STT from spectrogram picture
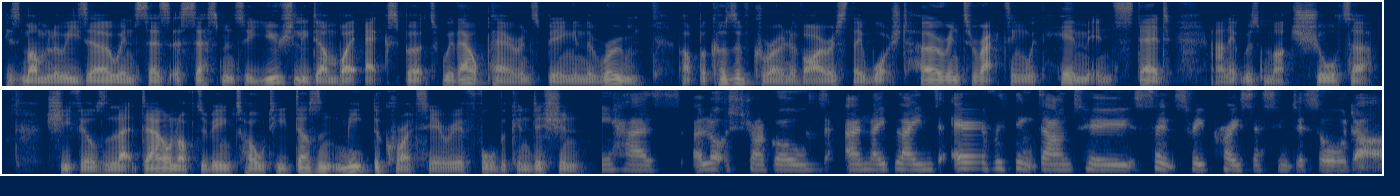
His mum, Louise Irwin, says assessments are usually done by experts without parents being in the room, but because of coronavirus, they watched her interacting with him instead, and it was much shorter. She feels let down after being told he doesn't meet the criteria for the condition. He has a lot of struggles, and they blamed everything down to sensory processing disorder.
